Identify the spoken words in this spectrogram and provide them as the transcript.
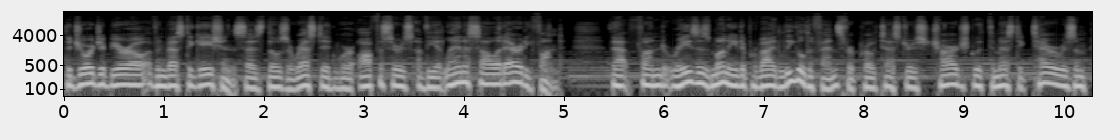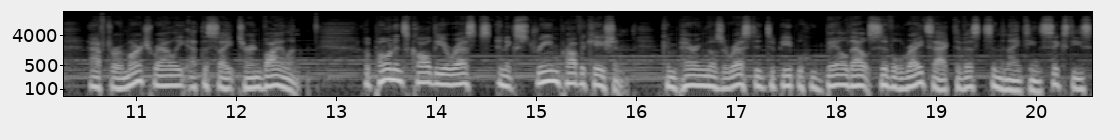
The Georgia Bureau of Investigation says those arrested were officers of the Atlanta Solidarity Fund. That fund raises money to provide legal defense for protesters charged with domestic terrorism after a March rally at the site turned violent. Opponents call the arrests an extreme provocation, comparing those arrested to people who bailed out civil rights activists in the 1960s.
